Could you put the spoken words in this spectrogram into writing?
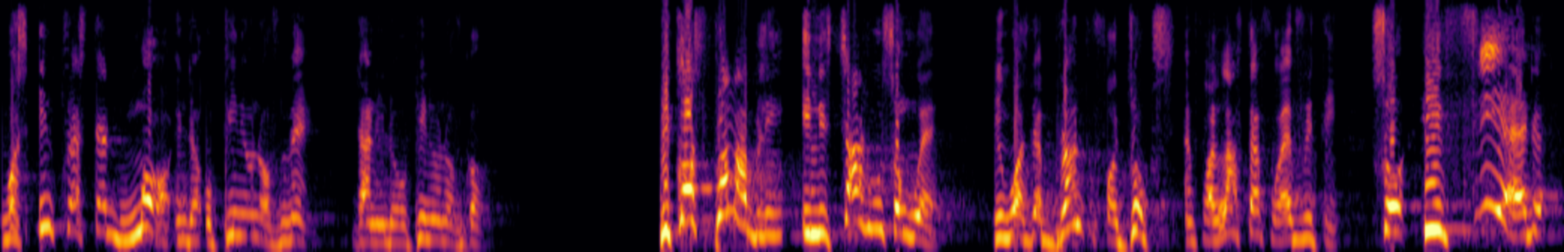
was interested more in the opinion of men than in the opinion of God? Because probably in his childhood somewhere, he was the brand for jokes and for laughter for everything. So he feared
